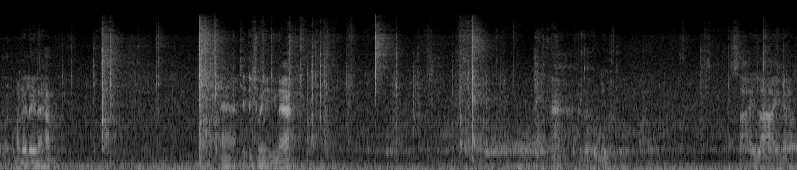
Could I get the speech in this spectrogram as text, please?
เปิดออกมาได้เลยนะครับอ่าเช็ดตัวช่วยนิดนึงนะอ่าแล้วก็ตัวนี้นะสายลายนะครับ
